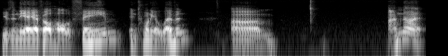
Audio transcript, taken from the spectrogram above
He was in the AFL Hall of Fame in 2011. Um, I'm not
